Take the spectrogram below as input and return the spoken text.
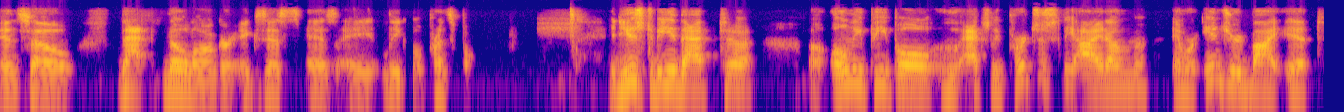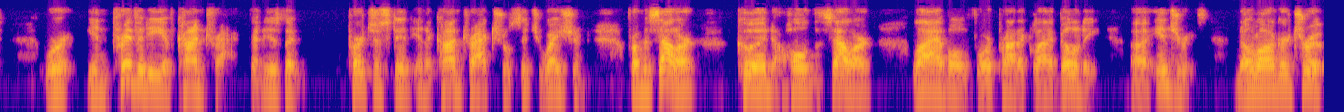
and so that no longer exists as a legal principle. It used to be that uh, only people who actually purchased the item and were injured by it were in privity of contract. That is, that purchased it in a contractual situation from a seller could hold the seller liable for product liability uh, injuries. No longer true.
